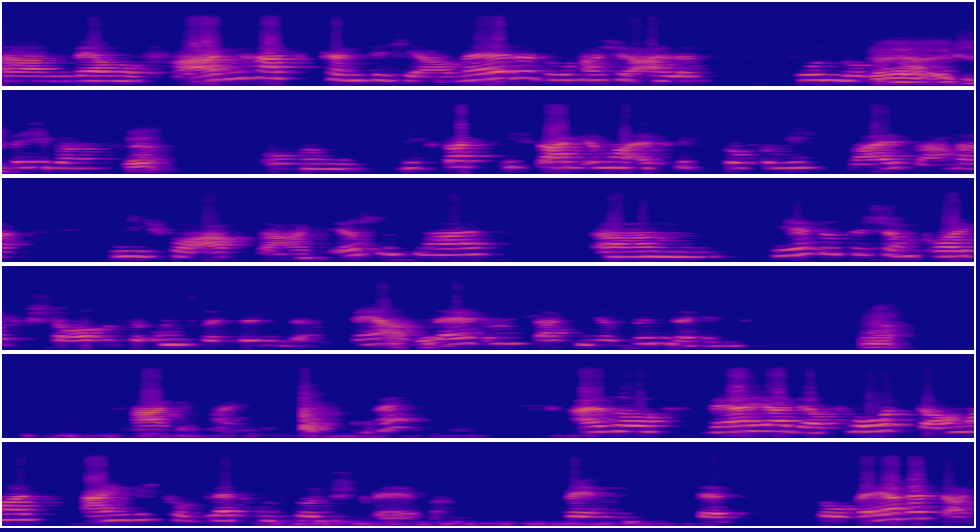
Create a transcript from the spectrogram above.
ähm, wer noch Fragen hat, kann sich ja auch melden. Du hast ja alles wunderbar Ja, ja, eben. geschrieben. Ja. Und wie gesagt, ich sage immer, es gibt so für mich zwei Sachen, die ich vorab sage. Erstens mal, ähm, Jesus ist am Kreuz gestorben für unsere Sünde. Wer erzählt uns, dass wir Sünde sind? Ja. Fragezeichen. Ne? Also wäre ja der Tod damals eigentlich komplett umsonst gewesen, wenn das so wäre, dass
